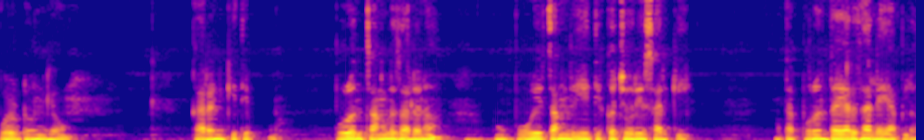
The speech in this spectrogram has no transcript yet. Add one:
पलटून घेऊ. कारण की ते पुरण चांगलं झालं ना मग पोळी चांगली येते कचोरीसारखी. आता पुरण तयार झालं आहे आपलं.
